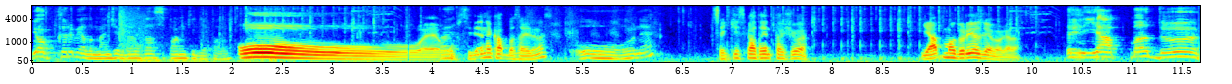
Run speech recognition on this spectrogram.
Yok kırmayalım bence biraz daha spam kill yapalım. Oo, e, Evet. obsidiyene kaplasaydınız. Oo o ne? 8 katayın taşı var. Yapma dur yazıyor bakalım. Yapma dur.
